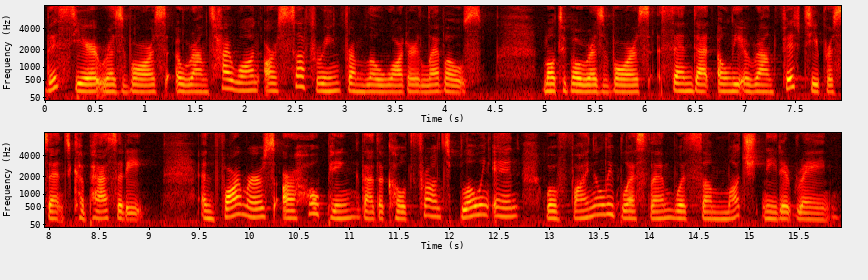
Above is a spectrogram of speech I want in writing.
this year reservoirs around Taiwan are suffering from low water levels. Multiple reservoirs stand at only around 50% capacity and farmers are hoping that the cold front blowing in will finally bless them with some much needed rain.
